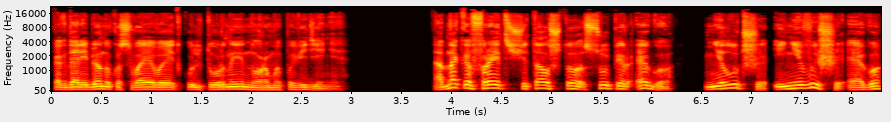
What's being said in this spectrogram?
когда ребенок усваивает культурные нормы поведения. Однако Фрейд считал, что суперэго не лучше и не выше эго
